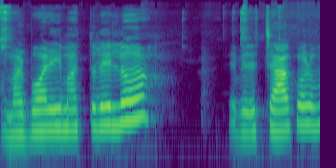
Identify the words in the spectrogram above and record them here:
আমার বর এই মাত্র এলো এবারে চা করব।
